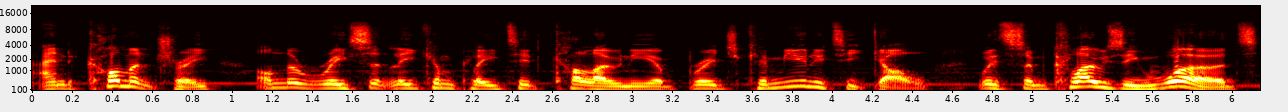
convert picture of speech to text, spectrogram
and commentary on the recently completed Colonia Bridge community goal with some closing words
